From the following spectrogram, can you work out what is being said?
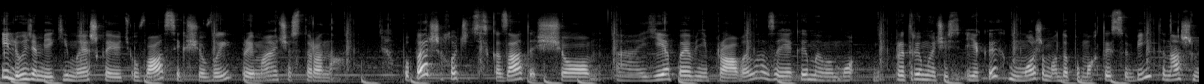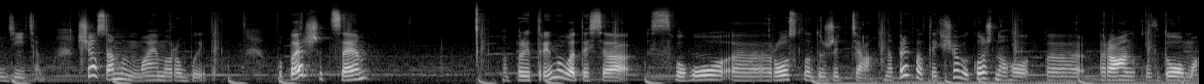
і людям, які мешкають у вас, якщо ви приймаюча сторона. По-перше, хочеться сказати, що е, є певні правила, за якими ми притримуючись яких ми можемо допомогти собі та нашим дітям. Що саме ми маємо робити? По-перше, це притримуватися свого е, розкладу життя. Наприклад, якщо ви кожного е, ранку вдома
